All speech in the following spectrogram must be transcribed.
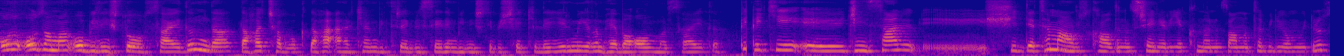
O, o zaman o bilinçli olsaydım da daha çabuk, daha erken bitirebilseydim bilinçli bir şekilde. 20 yılım heba olmasaydı. Peki e, cinsel e, şiddete maruz kaldığınız şeyleri yakınlarınıza anlatabiliyor muydunuz?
